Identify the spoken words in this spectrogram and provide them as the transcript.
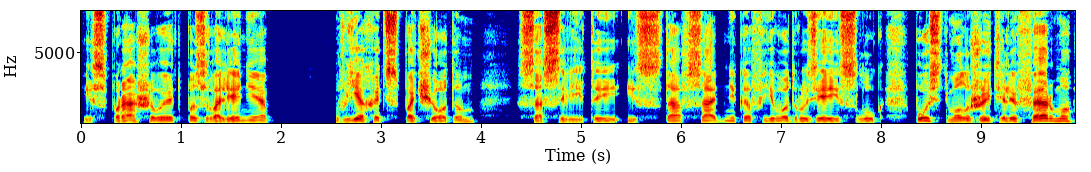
и спрашивает позволения въехать с почетом со свитой из ста всадников его друзей и слуг. Пусть, мол, жители Фермо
